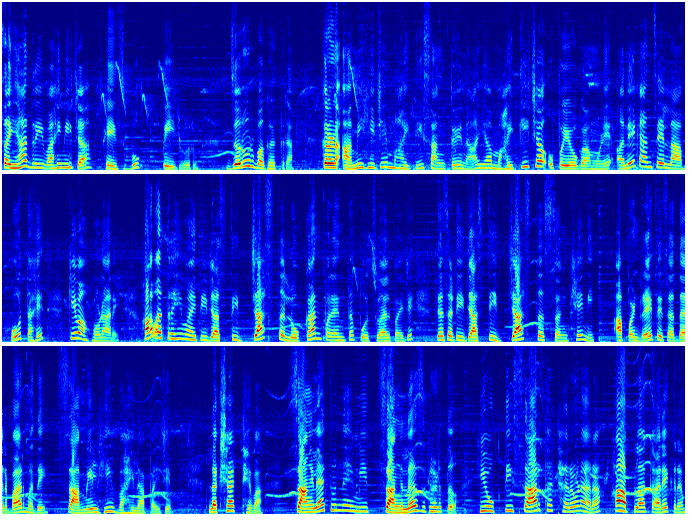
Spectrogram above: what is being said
सह्याद्री वाहिनीच्या फेसबुक पेजवरून जरूर बघत राहा. कारण आम्ही ही जी माहिती सांगतोय ना या माहितीच्या उपयोगामुळे अनेकांचे लाभ होत आहेत किंवा होणार आहे. हा मात्र ही माहिती जास्तीत जास्त लोकांपर्यंत पोचवायला पाहिजे. त्यासाठी जास्तीत जास्त संख्येने आपण रयतेचा दरबारमध्ये सामीलही व्हायला पाहिजे. लक्षात ठेवा चांगल्यातून नेहमी चांगलंच घडतं ही उक्ती सार्थ ठरवणारा हा आपला कार्यक्रम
